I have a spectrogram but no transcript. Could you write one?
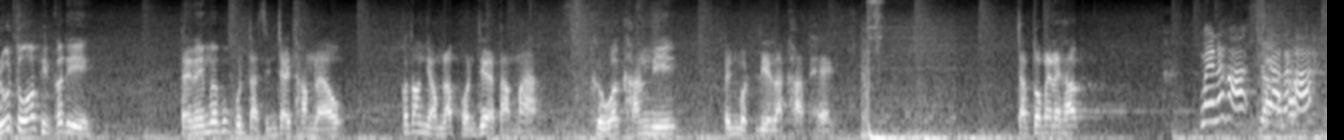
รู้ตัวว่าผิดก็ดี แต่ในเมื่อพวกคุณตัดสินใจทำแล้ว ก็ต้องยอมรับผลที่จะตามมาคือว่าครั้งนี้เป็นบทเรียนราคาแพง จับตัวไปเลยครับๆไม่นะคะ อย่านะคะพ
